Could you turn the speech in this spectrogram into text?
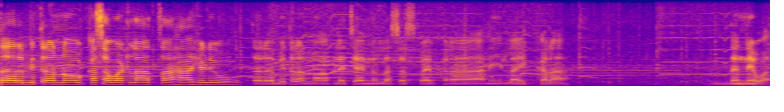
तर मित्रांनो कसा वाटला आजचा हा व्हिडिओ? तर मित्रांनो आपल्या चॅनलला सबस्क्राईब करा आणि लाईक करा. धन्यवाद.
